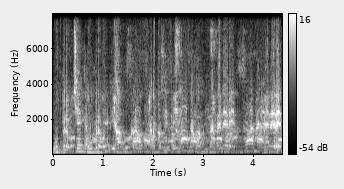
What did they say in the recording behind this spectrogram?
Upravo, Čekaj, upravo, čekaj, ja upravo sam izvini, samo, na mene red, na mene red.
